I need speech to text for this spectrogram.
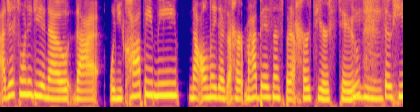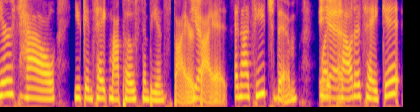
I just wanted you to know that when you copy me, not only does it hurt my business, but it hurts yours too. Mhm. So here's how you can take my post and be inspired Yeah. by it. And I teach them like Yes. how to take it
